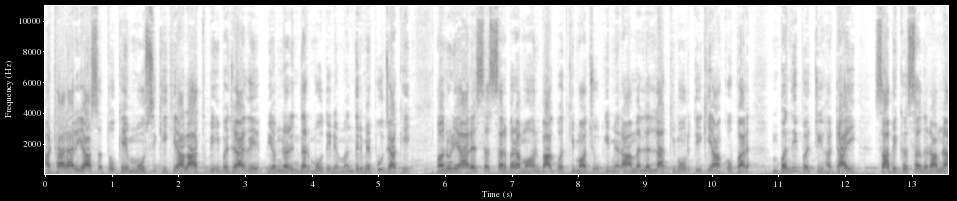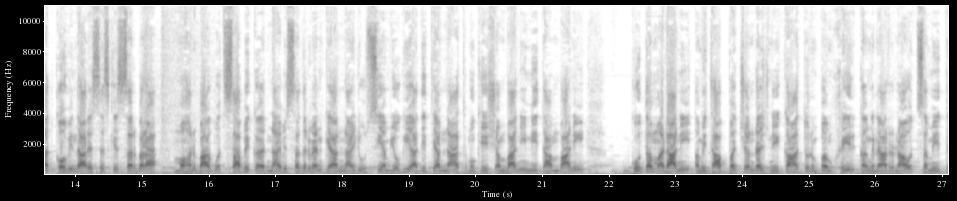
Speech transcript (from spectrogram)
18 रियासतों के मौसीकी के आलात भी बजाए गए। पीएम नरेंद्र मोदी ने मंदिर में पूजा की। उन्होंने आरएसएस सरबरा मोहन भागवत की मौजूदगी में राम लल्ला की मूर्ति की आँखों पर बंदी पट्टी हटाई, सबक सदर रामनाथ कोविंद आरएसएस के सरबरा मोहन भागवत, सबक नायब सदर वेंकैया नायडू, सीएम योगी आदित्यनाथ, मुकेश अंबानी, नीता अंबानी गौतम अडानी, अमिताभ बच्चन, रजनीकांत, अनुपम खीर, कंगना रनौत समेत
